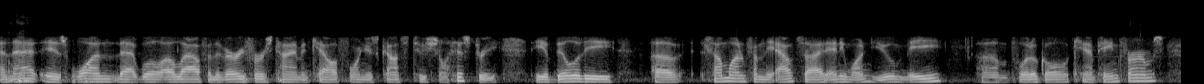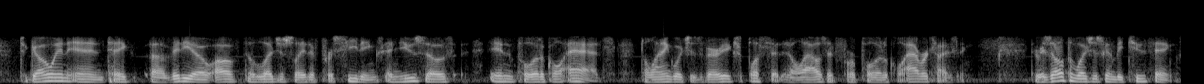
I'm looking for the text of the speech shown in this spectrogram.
and okay. that is one that will allow, for the very first time in California's constitutional history, the ability of someone from the outside, anyone, you, me, um, political campaign firms, to go in and take a video of the legislative proceedings and use those in political ads. The language is very explicit, it allows it for political advertising. The result of which is going to be two things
